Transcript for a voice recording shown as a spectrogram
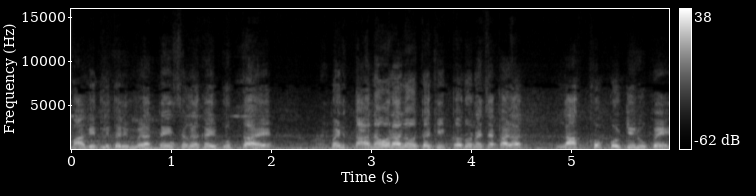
मागितली तरी मिळत नाही सगळं काही गुप्त आहे. पण तानावर आलं होतं की करोनाच्या काळात लाखो कोटी रुपये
